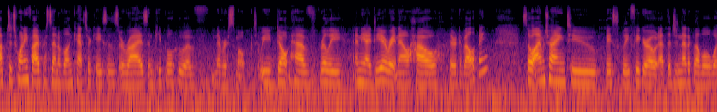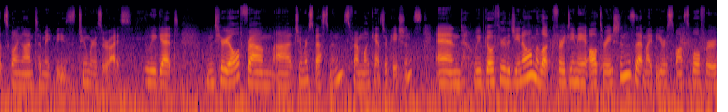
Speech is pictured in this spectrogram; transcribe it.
up to 25% of lung cancer cases arise in people who have never smoked. We don't have really any idea right now how they're developing. So I'm trying to basically figure out at the genetic level what's going on to make these tumors arise. We get material from uh, tumor specimens from lung cancer patients and we go through the genome and look for DNA alterations that might be responsible for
